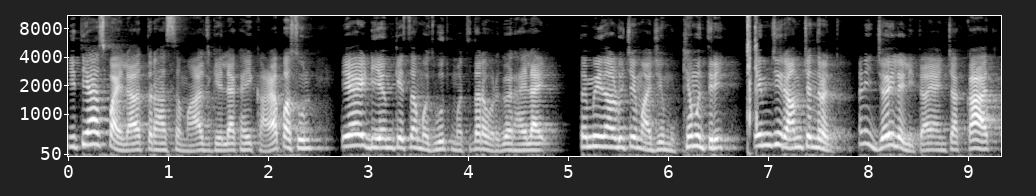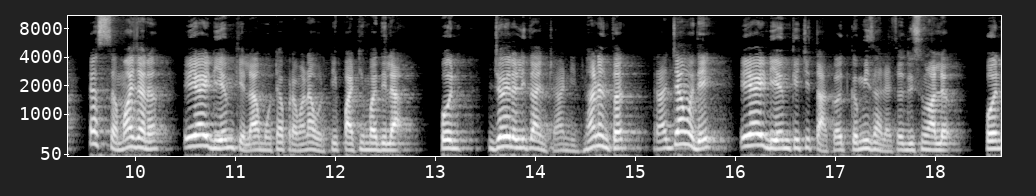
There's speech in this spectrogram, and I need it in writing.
इतिहास पाहिला तर हा समाज गेल्या काही काळापासून ए आय डी एम केचा मजबूत मतदार वर्ग राहिलाय. तमिळनाडूचे माजी मुख्यमंत्री एम जी रामचंद्रन आणि जयललिता यांच्या काळात या समाजानं ए आय डी एम केला मोठ्या प्रमाणावरती पाठिंबा दिला. पण जयललितांच्या निधनानंतर राज्यामध्ये ए आय डी एम केची ताकद कमी झाल्याचं दिसून आलं. पण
